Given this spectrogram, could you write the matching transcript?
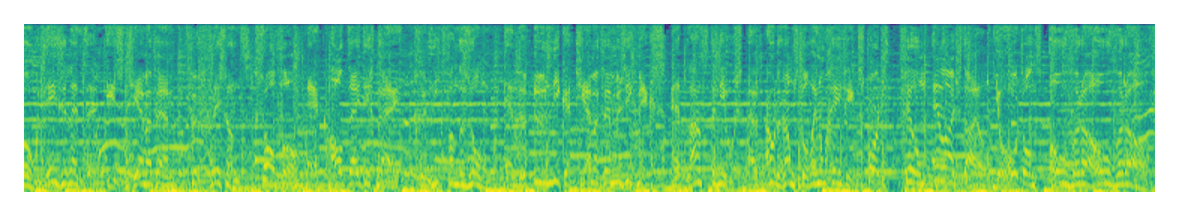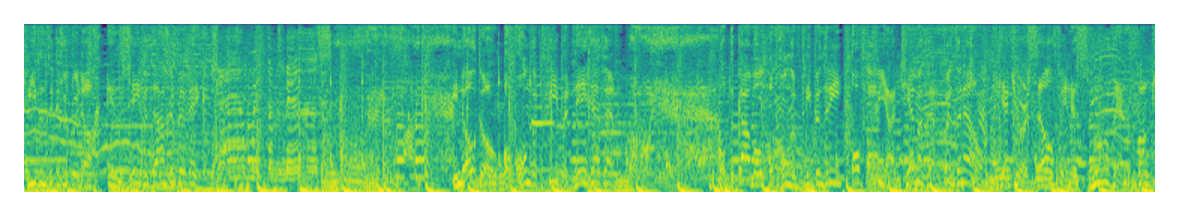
Ook deze lente is Jam FM verfrissend, soulvol en altijd dichtbij. Geniet van de zon en de unieke Jam FM muziekmix. Het laatste nieuws uit oude Ramstol en omgeving. Sport, film en lifestyle. Je hoort ons overal, overal. 24 uur per dag en 7 dagen per week. Jam with the music. In de auto op 104.9 FM. Op de kabel op 103.3 of via jamfm.nl. Get yourself in a smooth and funky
